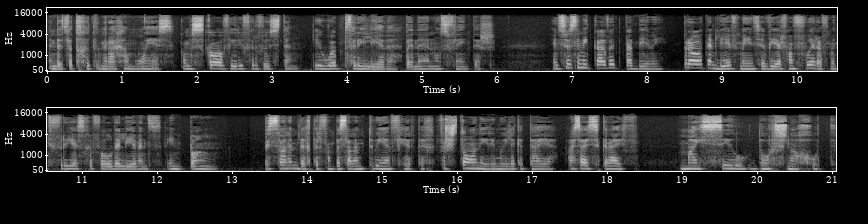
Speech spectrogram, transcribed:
en dit wat goed en reg en mooi is, kom skaaf hierdie verwoesting die hoop vir die lewe binne in ons flenters. En soos in die COVID-pandemie, praat en leef mense weer van voor af met vreesgevulde lewens en bang psalmdigter van Psalm 42 verstaan hierdie moeilike tye as hy skryf: My siel dors na God,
